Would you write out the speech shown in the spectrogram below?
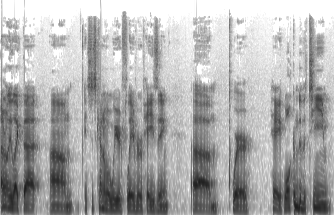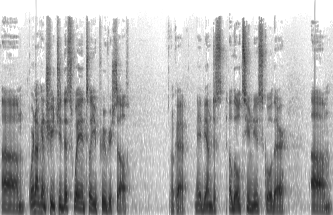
I don't really like that. Um, it's just kind of a weird flavor of hazing um, where, hey, welcome to the team. Um, we're not going to treat you this way until you prove yourself. Okay, maybe I'm just a little too new school there. Um,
